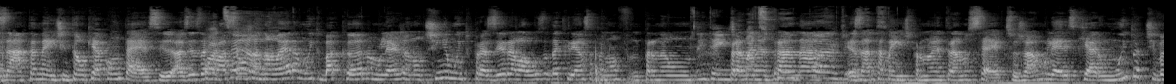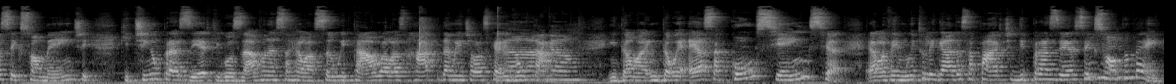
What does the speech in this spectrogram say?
Exatamente. Então o que acontece? Às vezes a Pode relação já não. não era muito bacana, a mulher já não tinha muito prazer, ela usa da criança pra não para não para não uma entrar na digamos exatamente para não entrar no sexo. Já mulheres que eram muito ativas sexualmente, que tinham prazer, que gozavam nessa relação e tal, elas rapidamente elas querem Ah, voltar. legal. Então, então essa consciência, ela vem muito ligada a essa parte de prazer sexual Uhum. também.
